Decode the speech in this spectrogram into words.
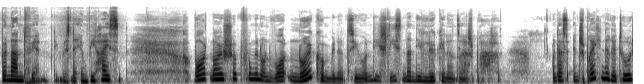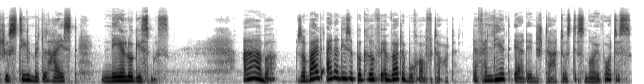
benannt werden. Die müssen ja irgendwie heißen. Wortneuschöpfungen und Wortneukombinationen, die schließen dann die Lücke in unserer Sprache. Und das entsprechende rhetorische Stilmittel heißt Neologismus. Aber sobald einer dieser Begriffe im Wörterbuch auftaucht, da verliert er den Status des Neuwortes.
